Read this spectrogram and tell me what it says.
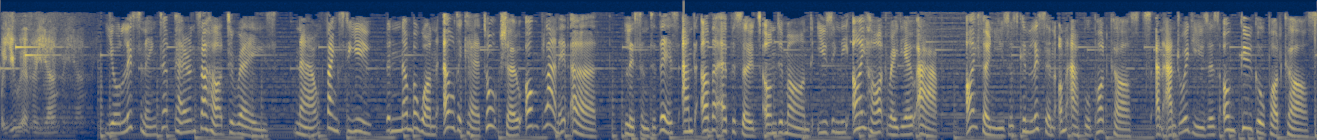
Were you ever young? You're listening to Parents Are Hard to Raise. Now, thanks to you, the number one elder care talk show on planet Earth. Listen to this and other episodes on demand using the iHeartRadio app. iPhone users can listen on Apple Podcasts and Android users on Google Podcasts.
